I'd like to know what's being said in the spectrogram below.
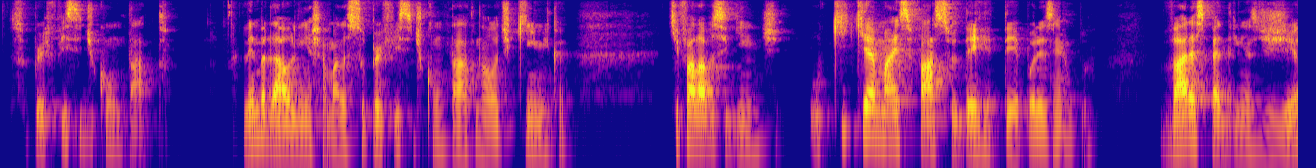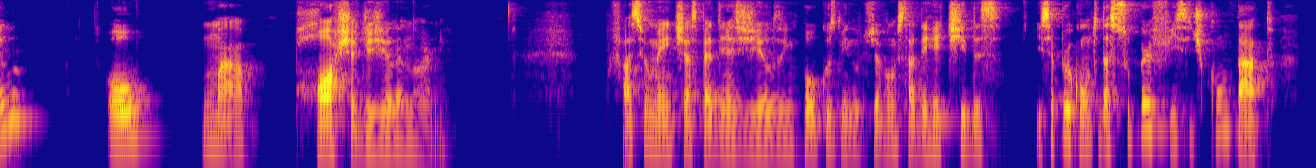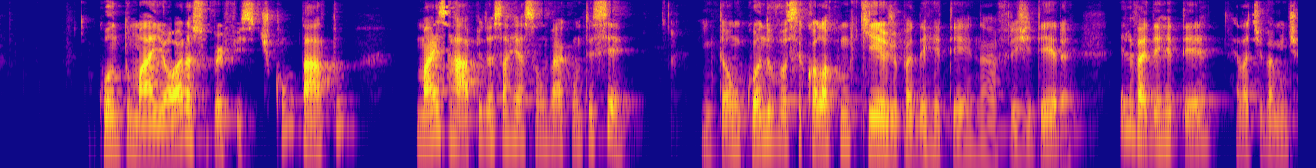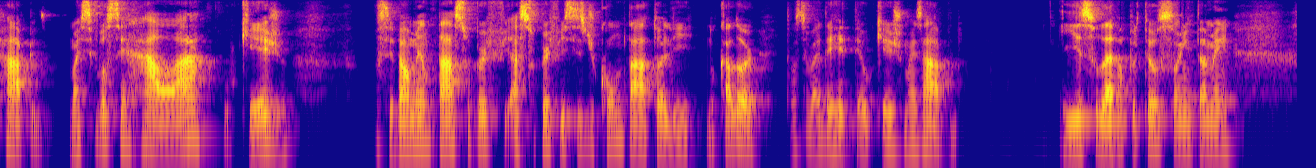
superfície de contato. Lembra da aulinha chamada superfície de contato na aula de química? Que falava o seguinte: o que, que é mais fácil derreter, por exemplo? Várias pedrinhas de gelo ou uma rocha de gelo enorme? Facilmente as pedrinhas de gelo em poucos minutos já vão estar derretidas. Isso é por conta da superfície de contato. Quanto maior a superfície de contato, mais rápido essa reação vai acontecer. Então, quando você coloca um queijo para derreter na frigideira, ele vai derreter relativamente rápido. Mas se você ralar o queijo, você vai aumentar as superfícies de contato ali no calor. Então você vai derreter o queijo mais rápido. E isso leva para o teu sonho também.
